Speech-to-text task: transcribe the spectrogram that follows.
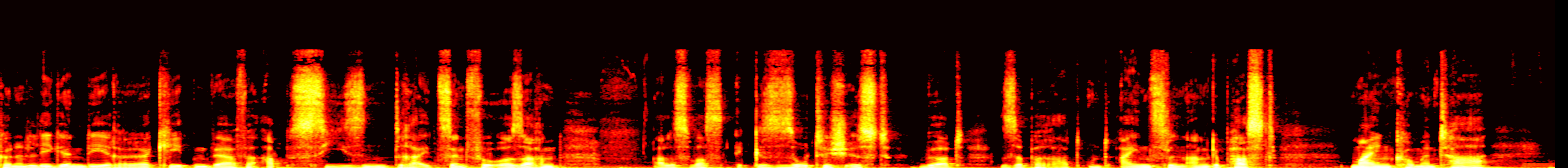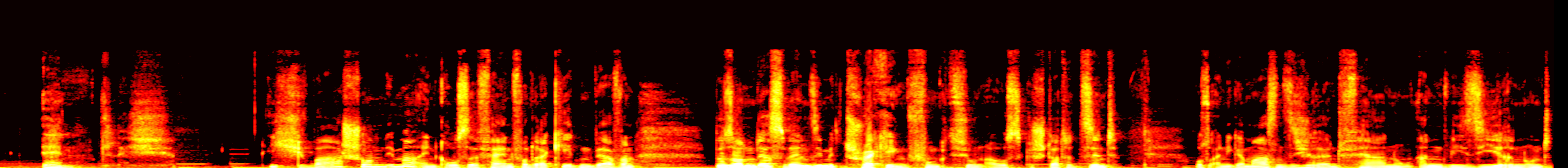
können legendäre Raketenwerfer ab Season 13 verursachen. Alles, was exotisch ist, wird separat und einzeln angepasst. Mein Kommentar: Endlich. Ich war schon immer ein großer Fan von Raketenwerfern, besonders wenn sie mit Tracking-Funktion ausgestattet sind aus einigermaßen sicherer Entfernung anvisieren und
